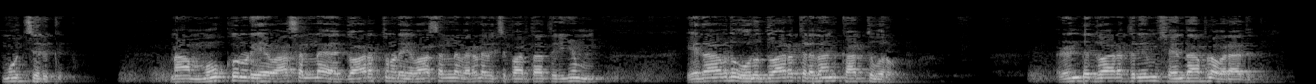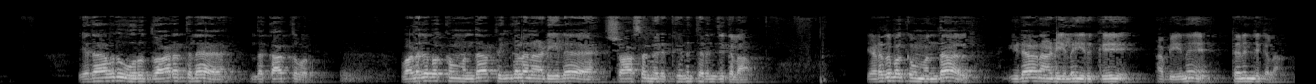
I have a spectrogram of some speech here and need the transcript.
மூச்சு இருக்கு. நாம் மூக்கனுடைய வாசல்ல துவாரத்தினுடைய வாசல்ல விரலை வச்சு பார்த்தா தெரியும் ஏதாவது ஒரு துவாரத்துல தான் காத்து வரும். ரெண்டு துவாரத்திலையும் சேர்ந்தாப்புல வராது. ஏதாவது ஒரு துவாரத்துல இந்த காத்து வரும். வலது பக்கம் வந்தா பிங்கள நாடியில சுவாசம் இருக்குன்னு தெரிஞ்சுக்கலாம். இடது பக்கம் வந்தால் இடா நாடியில இருக்கு அப்படின்னு தெரிஞ்சுக்கலாம்.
